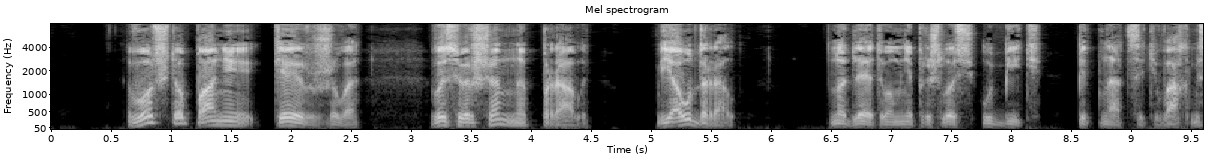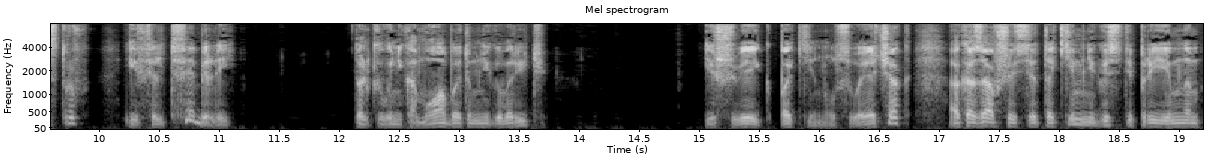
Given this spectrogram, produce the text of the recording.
— Вот что, пани Кейржева, вы совершенно правы. Я удрал. Но для этого мне пришлось убить пятнадцать вахмистров и фельдфебелей. Только вы никому об этом не говорите. И Швейк покинул свой очаг, оказавшийся таким негостеприимным,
